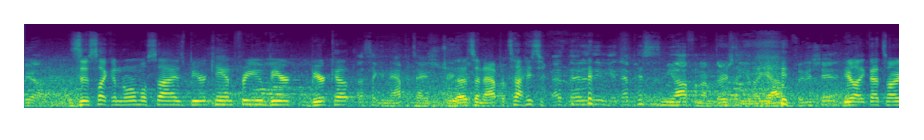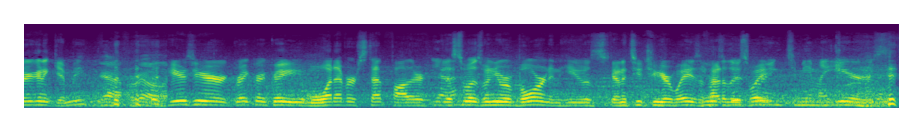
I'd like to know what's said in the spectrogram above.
Yeah. Is this like a normal size beer can for you? Beer beer cup? That's like an appetizer drink. That's an appetizer. That, that, doesn't even that pisses me off when I'm thirsty. Like, I don't finish it. You're like, that's all you're gonna give me? Yeah, for real. Here's your great great great whatever stepfather. Yeah. This was when you were born, and he was gonna teach you your ways of how to lose weight. whispering to me in my ears,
